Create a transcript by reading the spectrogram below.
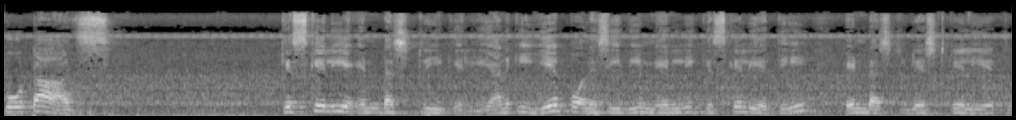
कोटाज किसके लिए? इंडस्ट्री के लिए। यानी कि ये पॉलिसी भी मेनली किसके लिए थी? इंडस्ट्रियलिस्ट के लिए थी।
